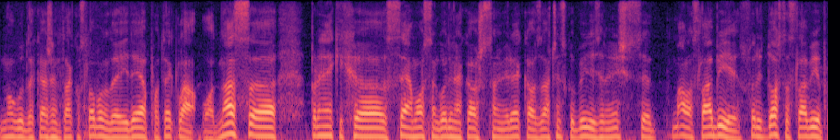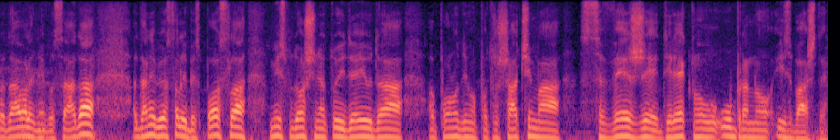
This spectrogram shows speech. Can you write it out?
mogu da kažem tako slobodno da je ideja potekla od nas. E, pre nekih 7-8 e, godina, kao što sam i rekao, začinsko bilje i zeleniši se malo slabije, u stvari dosta slabije prodavali nego sada. Da ne bi ostali bez posla, mi smo došli na tu ideju da ponudimo potrošačima sveže, direktno ubrano iz bašte.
